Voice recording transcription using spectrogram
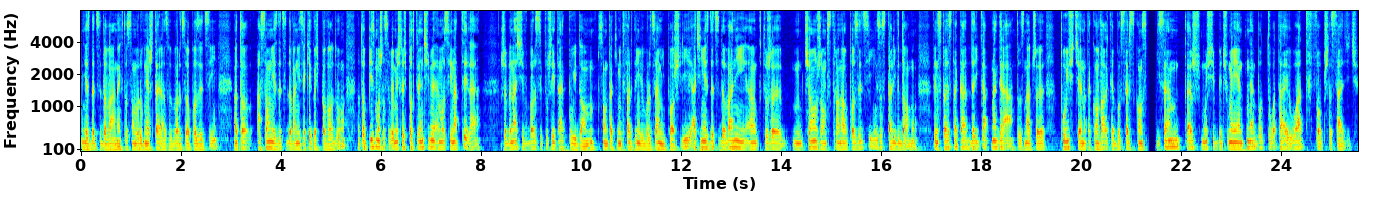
niezdecydowanych to są również teraz wyborcy opozycji, no to, a są niezdecydowani z jakiegoś powodu, no to PiS może sobie myśleć, podkręcimy emocje na tyle, żeby nasi wyborcy, którzy i tak pójdą, są takimi twardymi wyborcami, poszli, a ci niezdecydowani, e, którzy ciągle dążą w stronę opozycji, zostali w domu. Więc to jest taka delikatna gra. To znaczy pójście na taką walkę bokserską z pisem też musi być umiejętne, bo tutaj łatwo przesadzić.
